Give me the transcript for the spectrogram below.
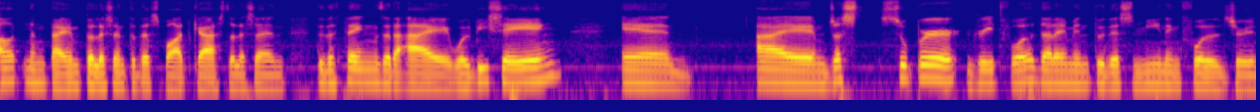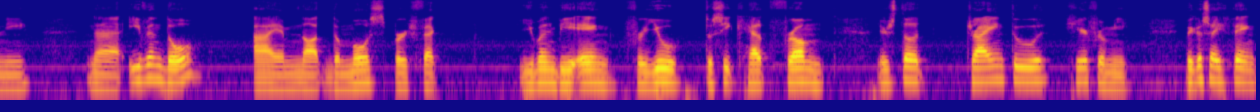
out ng time to listen to this podcast, to listen to the things that I will be saying. And I'm just super grateful that I'm into this meaningful journey na even though I am not the most perfect human being for you to seek help from. You're still trying to hear from me. Because I think,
